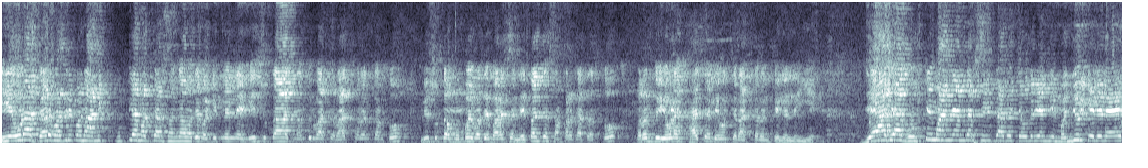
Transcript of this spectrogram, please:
एवढा दडबद्रीपणा आम्ही कुठल्या मतदारसंघामध्ये बघितलेलं नाही. मी सुद्धा आज नंदुरबारचं राजकारण करतो. मी सुद्धा मुंबईमध्ये बऱ्याचशा नेत्यांच्या संपर्कात असतो. परंतु एवढ्या खालच्या लेवलचे राजकारण केलेलं नाहीये. ज्या ज्या गोष्टी मान्य आमदार श्रीदादा चौधरी यांनी मंजूर केलेल्या आहेत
